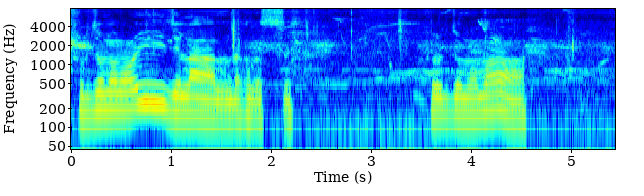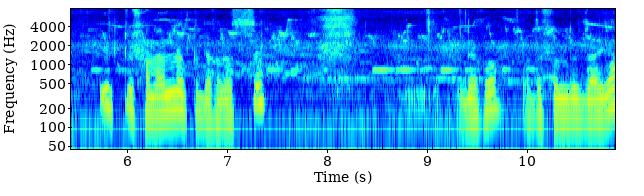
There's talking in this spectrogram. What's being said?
সূর্য মামা ওই যে লাল দেখা যাচ্ছে। সূর্য মামা একটু সামান্য একটু দেখা যাচ্ছে। দেখো, কত সুন্দর জায়গা।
